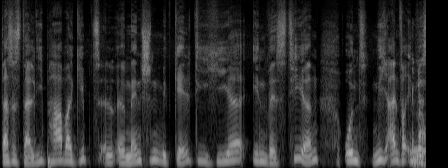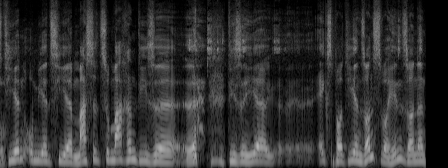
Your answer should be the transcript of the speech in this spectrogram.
dass es da Liebhaber gibt, äh, Menschen mit Geld, die hier investieren und nicht einfach genau. investieren, um jetzt hier Masse zu machen, diese, äh, diese hier äh, exportieren sonst wohin, sondern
